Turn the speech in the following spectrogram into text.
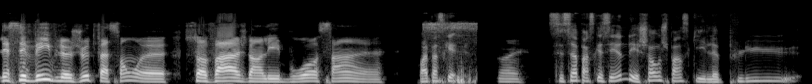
Laissez vivre le jeu de façon sauvage dans les bois sans. Ouais, parce que Ouais. C'est ça, parce que c'est une des choses, je pense, qui est le plus.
